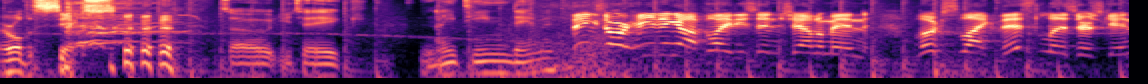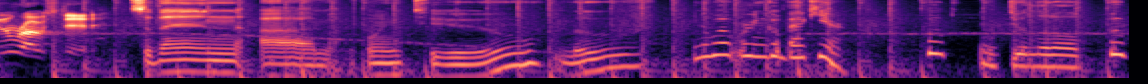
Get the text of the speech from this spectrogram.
I rolled a six. so you take 19 damage. Things are heating up, ladies and gentlemen. Looks like this lizard's getting roasted. So then um, I'm going to move. You know what? We're gonna go back here. Boop. And do a little boop.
